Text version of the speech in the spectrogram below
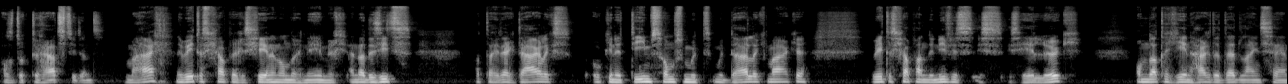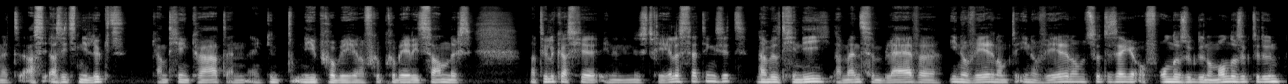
als doctoraatstudent. Maar een wetenschapper is geen ondernemer. En dat is iets wat je dagelijks ook in het team soms moet, moet duidelijk maken. Wetenschap aan de NIF is, is, is heel leuk, omdat er geen harde deadlines zijn. Het, als, als iets niet lukt, kan het geen kwaad en, je kunt het opnieuw proberen of je probeert iets anders. Natuurlijk, als je in een industriële setting zit, dan wil je niet dat mensen blijven innoveren om te innoveren, om het zo te zeggen, of onderzoek doen om onderzoek te doen,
